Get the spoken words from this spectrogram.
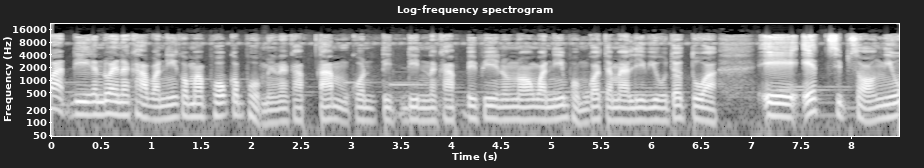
วัสดีกันด้วยนะครับ วันนี้ก็มาพบกับผมเลยนะครับตั้มคนติดดินนะครับ พี่ๆน้องๆ วันนี้ผมก็จะมารีวิวเจ้าตัว AS 12 นิ้ว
